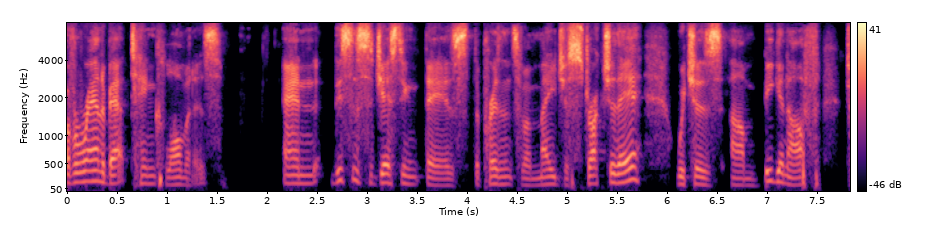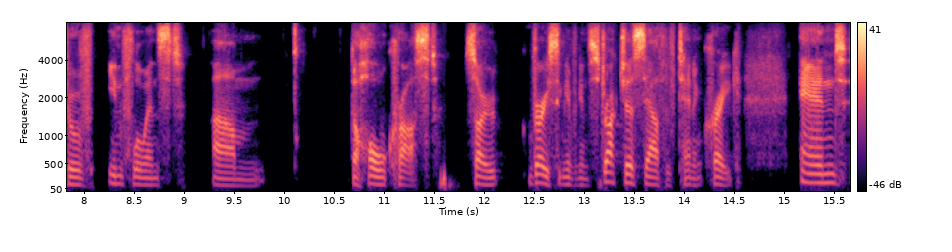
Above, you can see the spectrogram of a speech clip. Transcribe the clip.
of around about 10 kilometers. And this is suggesting there's the presence of a major structure there, which is um, big enough to have influenced um, the whole crust. So very significant structure south of Tennant Creek. And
